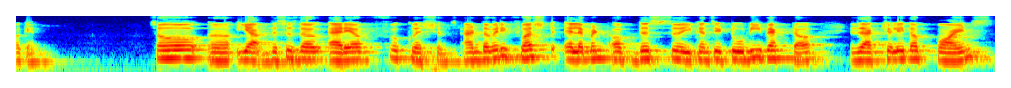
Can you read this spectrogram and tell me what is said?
okay. So uh, yeah this is the area of questions. And the very first element of this uh, you can see 2d vector is actually the points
